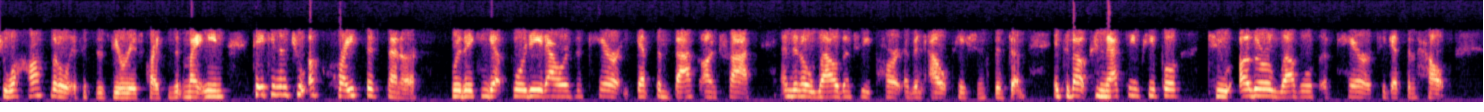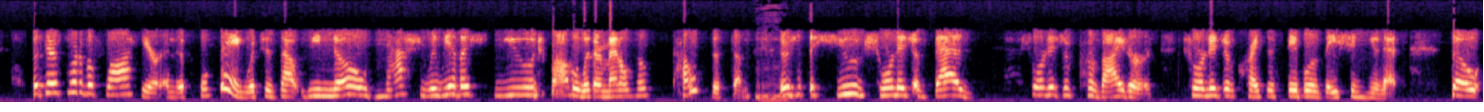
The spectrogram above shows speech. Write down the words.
to a hospital if it's a serious crisis. It might mean taking them to a crisis center where they can get 48 hours of care, get them back on track, and then allow them to be part of an outpatient system. It's about connecting people to other levels of care to get them help. But there's sort of a flaw here in this whole thing, which is that we know nationally we have a huge problem with our mental health health system. Mm-hmm. There's just a huge shortage of beds, shortage of providers, shortage of crisis stabilization units. So,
